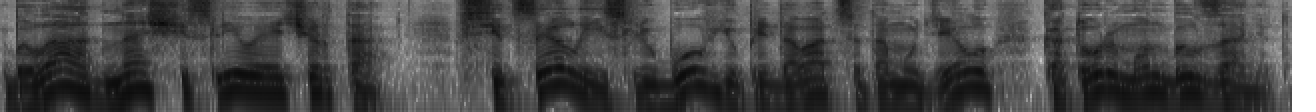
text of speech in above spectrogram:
была одна счастливая черта – всецело и с любовью предаваться тому делу, которым он был занят.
